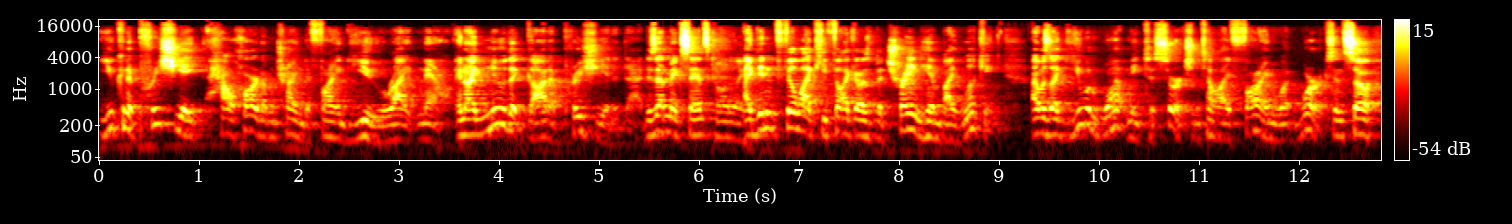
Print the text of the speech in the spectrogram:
you can appreciate how hard I'm trying to find you right now. And I knew that God appreciated that. Does that make sense? Totally. I didn't feel like he felt like I was betraying him by looking. I was like, you would want me to search until I find what works. And so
